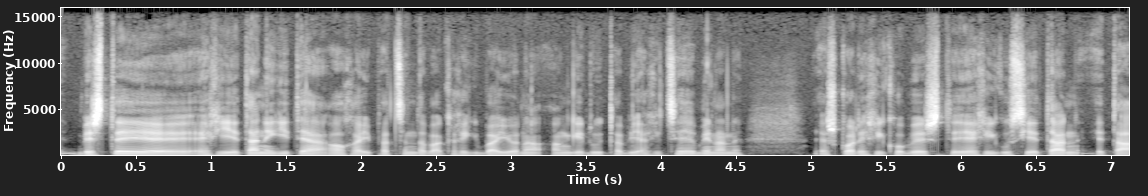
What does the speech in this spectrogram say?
beste eh, errietan egitea, hor aipatzen da bakarrik baiona angelu eta biarritze, benan eskoalegiko beste erri guzietan eta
